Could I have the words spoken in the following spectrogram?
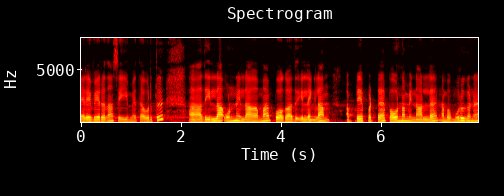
நிறைவேற தான் செய்யுமே தவிர்த்து அது இல்லா ஒன்றும் இல்லாமல் போகாது இல்லைங்களா? அப்படியேப்பட்ட பௌர்ணமி நாளில் நம்ம முருகனை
